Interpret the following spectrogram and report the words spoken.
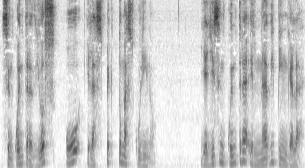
se encuentra Dios o el aspecto masculino, y allí se encuentra el nadi pingala.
